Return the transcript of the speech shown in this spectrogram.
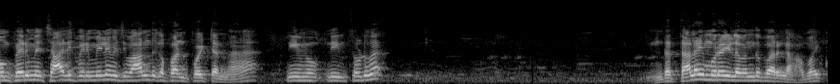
உன் பெருமை சாதி பெருமையிலே வச்சு வாழ்ந்துக்கப்பான்னு போயிட்டேன்னா நீ நீ தொடுவ? இந்த தலைமுறையில வந்து பாருங்க அவன்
